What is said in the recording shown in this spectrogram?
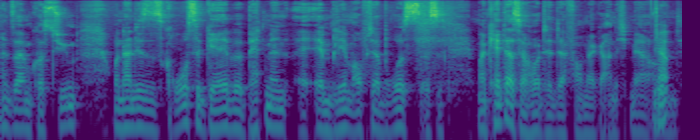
in seinem Kostüm und dann dieses große gelbe Batman-Emblem auf der Brust. Es ist, man kennt das ja heute in der Form ja gar nicht mehr. Ja. Und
